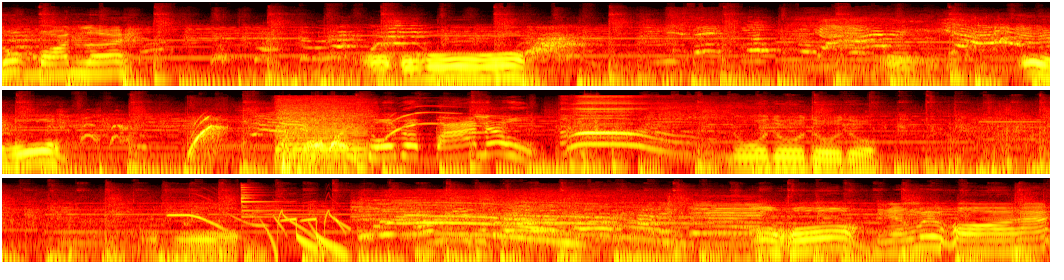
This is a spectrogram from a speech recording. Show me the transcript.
ลูกบอลเลย โอ้โหมีเด็กกับโอ้โห โอ้ยโดนมาปาแล้ว ดูดูดูดูโอ้โหโอ้โห ยังไม่พอฮะ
